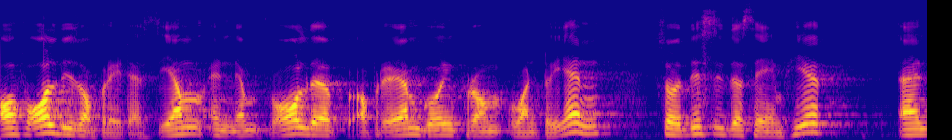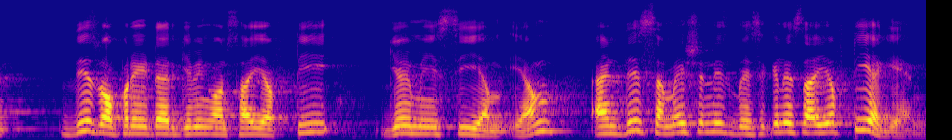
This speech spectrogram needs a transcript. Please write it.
of all these operators m and m all the operator m going from 1 to n. So, this is the same here and this operator giving on psi of t gave me CMM and this summation is basically psi of t again.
